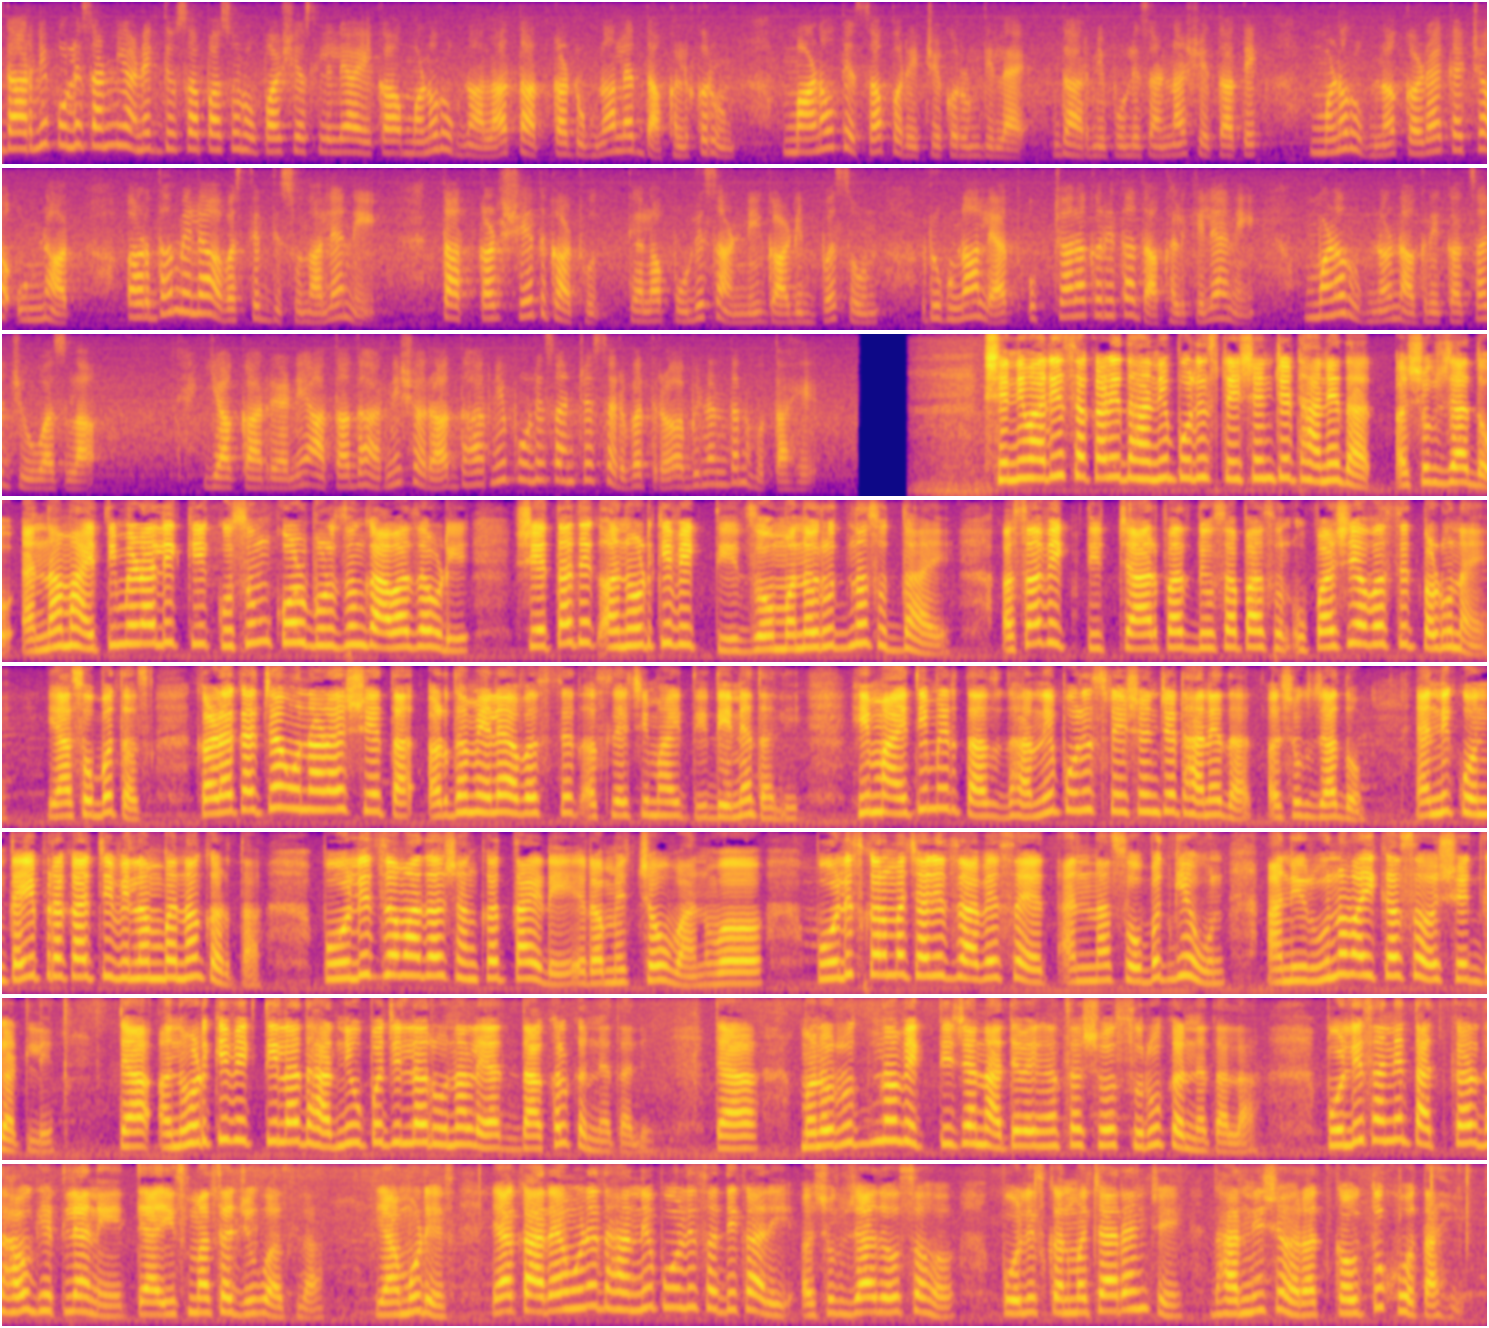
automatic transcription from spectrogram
धारणी पोलिसांनी अनेक दिवसापासून उपाशी असलेल्या एका मनोरुग्णाला तात्काळ रुग्णालयात दाखल करून मानवतेचा परिचय करून दिलाय. धारणी पोलिसांना शेतात एक मनोरुग्ण कडाक्याच्या उन्हात अर्धमेल्या अवस्थेत दिसून आल्याने तात्काळ शेत गाठून त्याला पोलिसांनी गाडीत बसवून रुग्णालयात उपचाराकरिता दाखल केल्याने मनोरुग्ण नागरिकाचा जीव वाजला या कार्याने आता धारणी शहरात धारणी पोलिसांचे सर्वत्र अभिनंदन होत आहे. शनिवारी सकाळी धाने पोलीस स्टेशनचे ठाणेदार अशोक जाधव यांना माहिती मिळाली की कुसुमकोड बुरजुंग गावाजवळी शेतात एक अनोळखी व्यक्ती जो मनोरुग्ण सुद्धा आहे. असा व्यक्ती चार पाच दिवसापासून उपाशी अवस्थेत पडून आहे यासोबतच कडाक्याच्या उन्हाळ्यात शेतात अर्धमेल्या अवस्थेत असल्याची माहिती देण्यात आली. ही माहिती मिळताच धारणे पोलीस स्टेशनचे ठाणेदार अशोक जाधव यांनी कोणत्याही प्रकारची विलंब न करता पोलीस जमादार शंकर तायडे रमेश चव्हाण व पोलीस कर्मचारी जावे सय्यद यांना सोबत घेऊन आणि रुग्णवाहिकासह शेत गाठले. त्या अनोळखी व्यक्तीला धारणी उपजिल्हा रुग्णालयात दाखल करण्यात आले. त्या मनोरुग्ण व्यक्तीच्या नातेवाईकांचा शोध सुरू करण्यात आला. पोलिसांनी तात्काळ धाव घेतल्याने त्या इस्माचा जीव वाचला. यामुळेच या कार्यामुळे धारणी पोलीस अधिकारी अशोक जाधवसह पोलीस कर्मचाऱ्यांचे धारणी शहरात कौतुक होत आहे.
